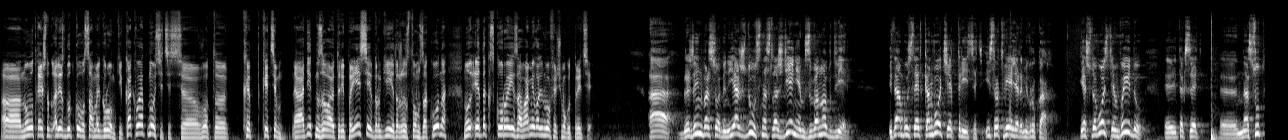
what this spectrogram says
Ну вот, конечно, арест Гудкова самый громкий. Как вы относитесь вот к, к этим... Одни это называют репрессией, другие торжеством закона. Но это скоро и за вами, Владимир Вольфович, могут прийти. А гражданин Варсобин, я жду с наслаждением звонок в дверь. И там будет стоять конвой человек 30 и с ротвейлерами в руках. Я с удовольствием выйду, э, так сказать, э, на суд,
